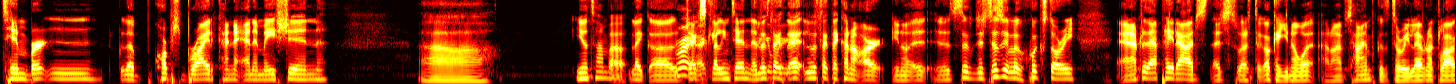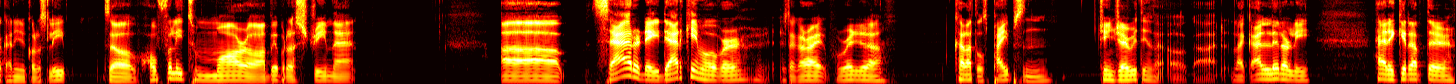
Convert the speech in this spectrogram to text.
Tim Burton the Corpse Bride kind of animation uh you know what I'm talking about? Like uh Right, Jack Skellington? It looks like that it looks like that kind of art you know? It, it's just just like a quick story and after that played out I just I just was like okay you know what? I don't have time because it's already 11 o'clock. I need to go to sleep. So hopefully tomorrow I'll be able to stream that. Uh Saturday dad came over. He's like all right we're ready to cut out those pipes and change everything. Like, oh god, like I literally had to get up there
